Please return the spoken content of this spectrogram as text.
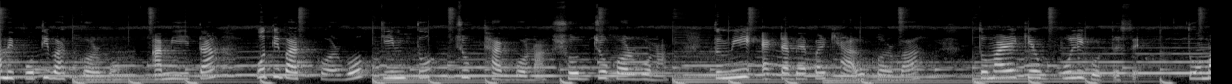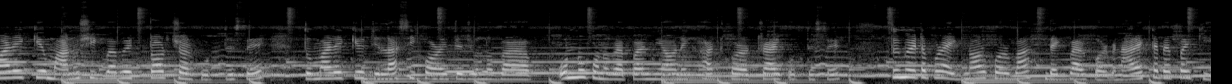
আমি প্রতিবাদ করব। আমি এটা প্রতিবাদ করব, কিন্তু চুপ থাকব না, সহ্য করব না। তুমি একটা ব্যাপার খেয়াল করবা, তোমারে কেউ বুলি করতেছে। তোমারে কেউ মানসিকভাবে টর্চার করতেছে, তোমারে কেউ জেলাসি করাইতে জন্য বা অন্য কোনো ব্যাপার নিয়ে অনেক হার্ট করার ট্রাই করতেছে, তুমি এটা পুরো ইগনোর করবা, দেখবা আর করবে না। আর একটা ব্যাপার কি,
